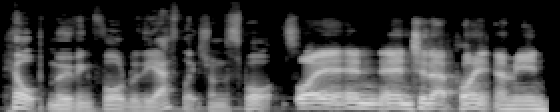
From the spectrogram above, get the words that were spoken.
help moving forward with the athletes from the sports. Well, and and to that point, I mean,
